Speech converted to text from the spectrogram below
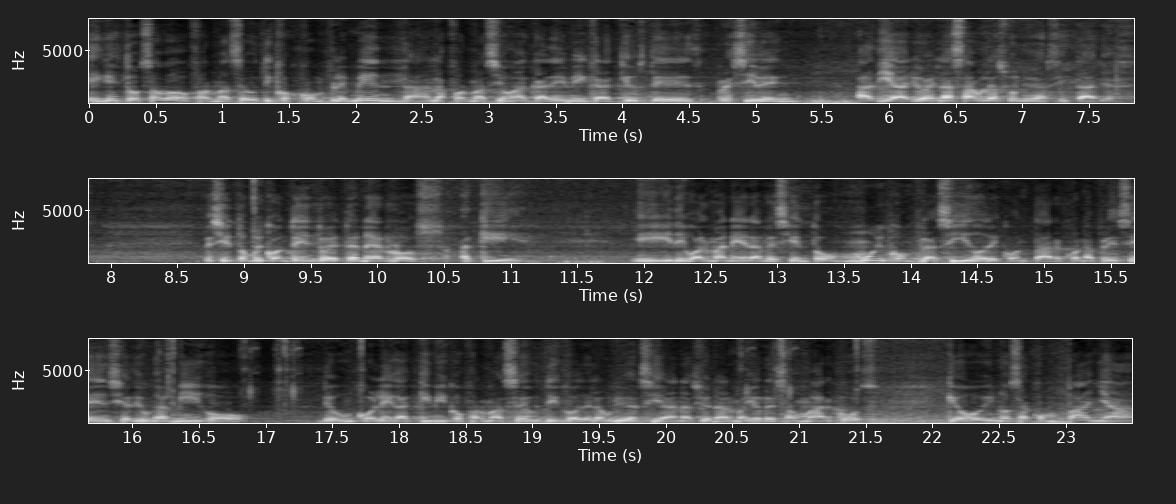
en estos sábados farmacéuticos complementa la formación académica que ustedes reciben a diario en las aulas universitarias. Me siento muy contento de tenerlos aquí y de igual manera me siento muy complacido de contar con la presencia de un amigo, de un colega químico farmacéutico de la Universidad Nacional Mayor de San Marcos, que hoy nos acompaña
